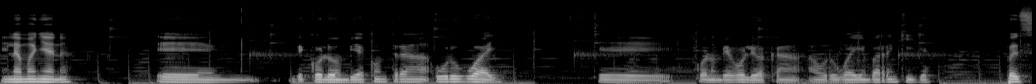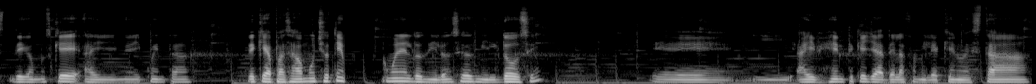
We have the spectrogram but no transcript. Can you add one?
en la mañana eh, de Colombia contra Uruguay, que Colombia goleó acá a Uruguay en Barranquilla, pues digamos que ahí me di cuenta de que ha pasado mucho tiempo, como en el 2011-2012, eh, y hay gente que ya de la familia que no está,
